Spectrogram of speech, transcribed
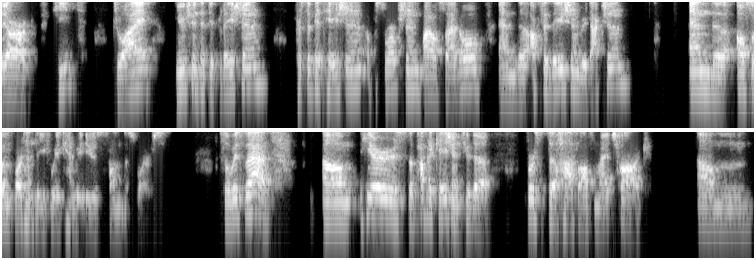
There are heat, dry, nutrient depletion, precipitation, absorption, biocidal, and uh, oxidation reduction, and uh, also important if we can reduce from the source. So with that, um, here's the publication to the first half of my talk. Um,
